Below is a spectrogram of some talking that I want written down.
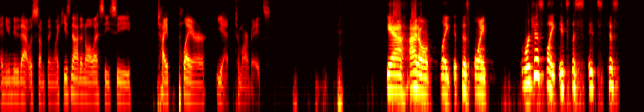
and you knew that was something like he's not an all SEC type player yet, Tamar Bates. Yeah, I don't like at this point. We're just like it's this. It's just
